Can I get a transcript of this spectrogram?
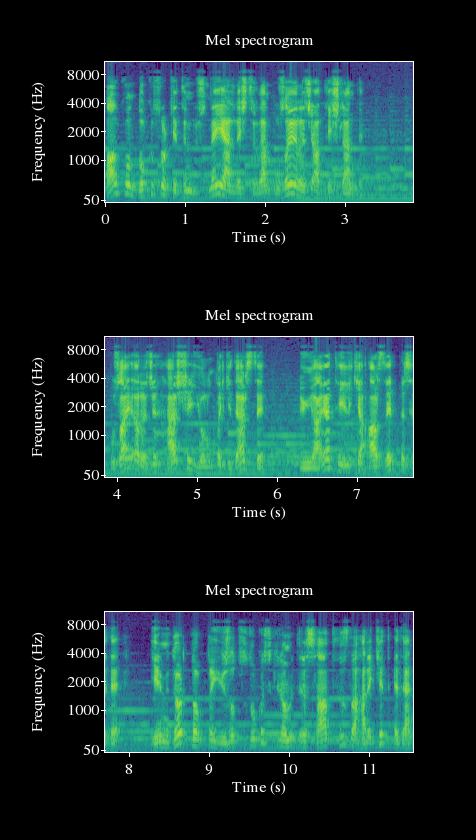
Falcon 9 roketinin üstüne yerleştirilen uzay aracı ateşlendi. Uzay aracı her şey yolunda giderse dünyaya tehlike arz etmese de 24.139 km saat hızla hareket eden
